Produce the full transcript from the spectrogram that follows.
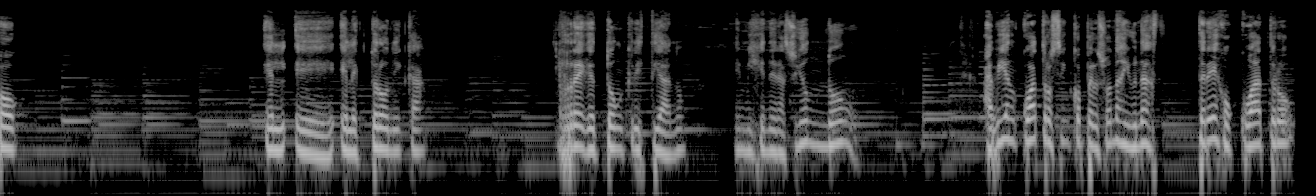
pop, eh, electrónica, reggaetón cristiano. En mi generación no. Habían cuatro o cinco personas y unas tres o cuatro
